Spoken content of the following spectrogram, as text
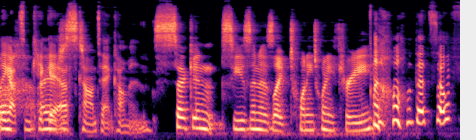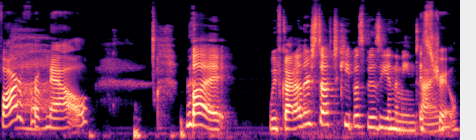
they got some Ugh, kick-ass content coming Second season is like 2023. oh that's so far from now but we've got other stuff to keep us busy in the meantime. it's true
